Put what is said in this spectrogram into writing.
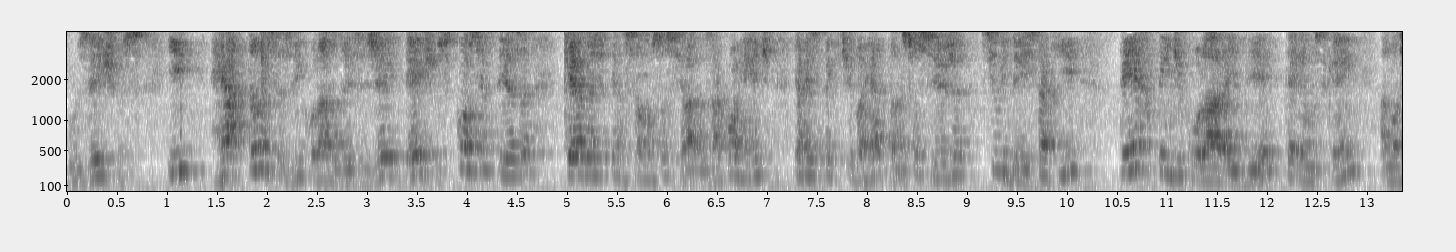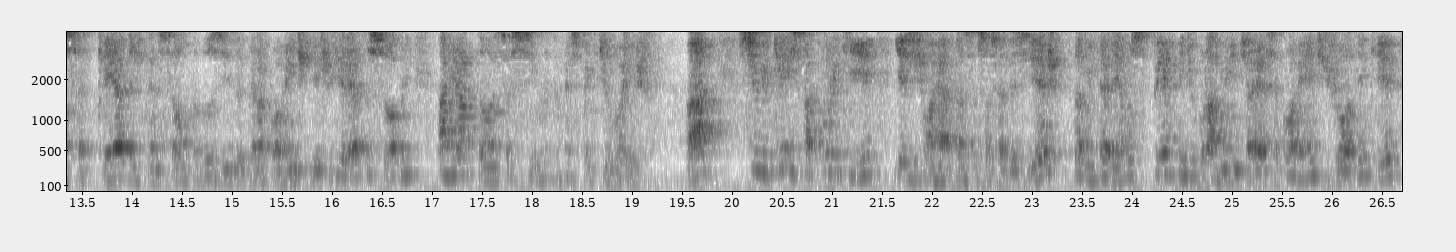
os eixos e reatâncias vinculadas a esses eixos, com certeza quedas de tensão associadas à corrente e à respectiva reatância. Ou seja, se o ID está aqui, perpendicular a ID, teremos quem? A nossa queda de tensão produzida pela corrente de eixo direto sobre a reatância acima do respectivo eixo. Tá? Se o IQ está por aqui e existe uma reatância associada a esse eixo, também teremos perpendicularmente a essa corrente, J e Q,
